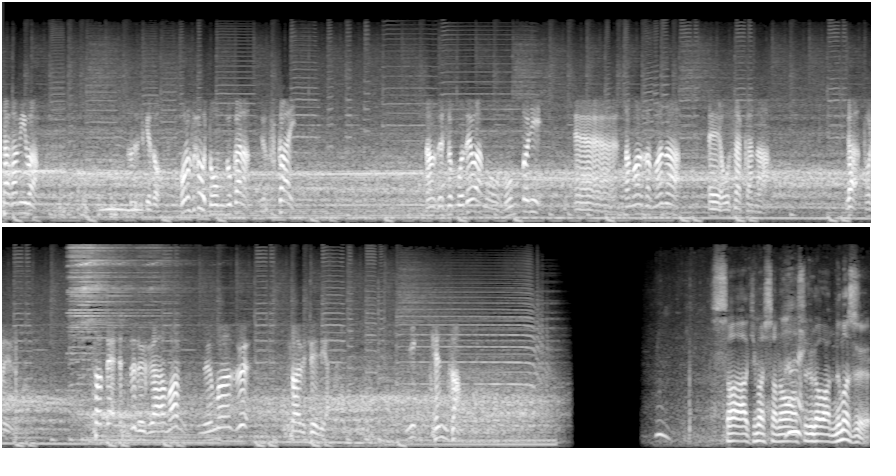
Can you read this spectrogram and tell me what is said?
相模湾なんですけどものすごくどん深なんですよ。深い。なのでそこではもう本当にさまざまな、えーお魚が取れる。さて駿河湾沼津サービスエリア。に見山。さあ来ましたな、駿河湾沼津。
